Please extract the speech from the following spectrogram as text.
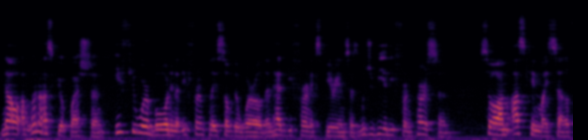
now i'm going to ask you a question if you were born in a different place of the world and had different experiences would you be a different person so I'm asking myself,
